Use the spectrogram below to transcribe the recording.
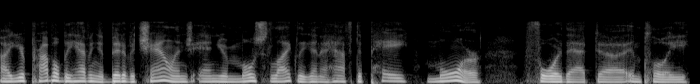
uh, you're probably having a bit of a challenge, and you're most likely going to have to pay more for that uh, employee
